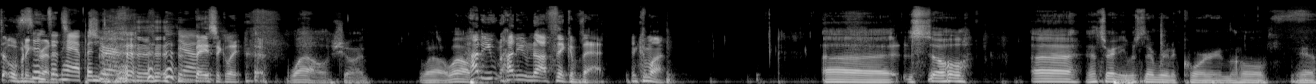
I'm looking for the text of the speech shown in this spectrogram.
the opening Since credits. it happened, Sure. yeah. Basically. wow sean wow wow How do you how do you not think of that? And come on. Uh, so, uh, that's right. He was never in a corner in the whole. Yeah.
